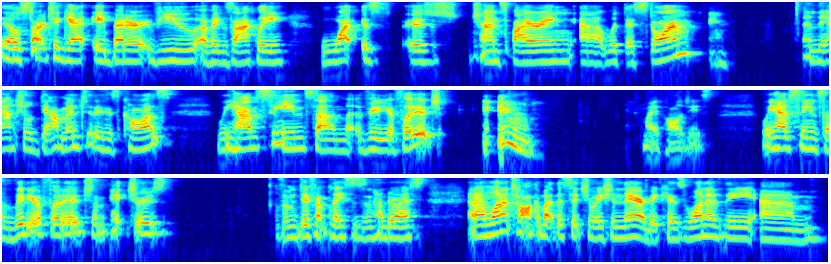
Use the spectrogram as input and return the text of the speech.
they'll start to get a better view of exactly what is is transpiring uh, with this storm and the actual damage that it has caused. We have seen some video footage. My apologies. We have seen some video footage, some pictures from different places in Honduras. And I want to talk about the situation there because one of the um,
